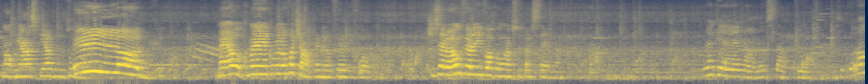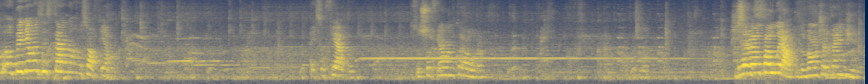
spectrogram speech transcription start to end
No, mi ha aspirato il tutto. Il log! Ma oh, come, come lo facciamo a prendere un fiore di fuoco? Ci serve un fiore di fuoco o una super stella. Non è che no, non sta qui. Oh, oh, vediamo se stanno. Soffia. Hai soffiato? Sto soffiando ancora ora. No. Ci serve un power up, dobbiamo cercare in giro.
